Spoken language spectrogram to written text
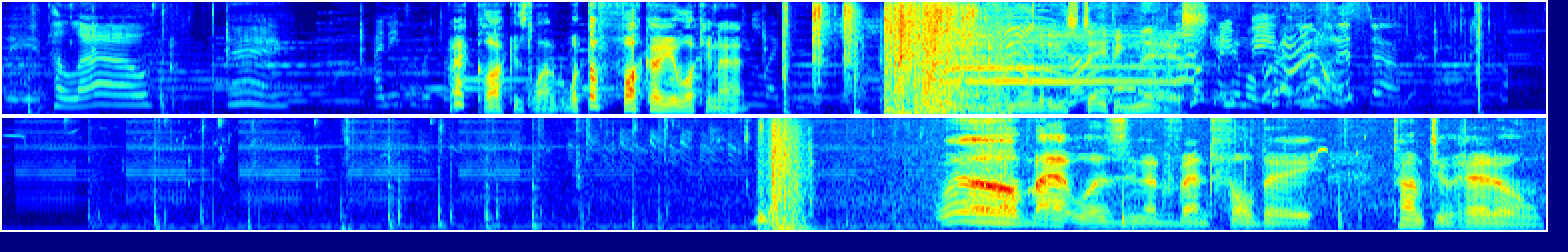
please. Hello. Hey. I need to withdraw. That clock is loud. What the fuck are you looking at? Would you like to withdraw? I hope nobody is taping this. Well, that was an eventful day. Time to head home.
